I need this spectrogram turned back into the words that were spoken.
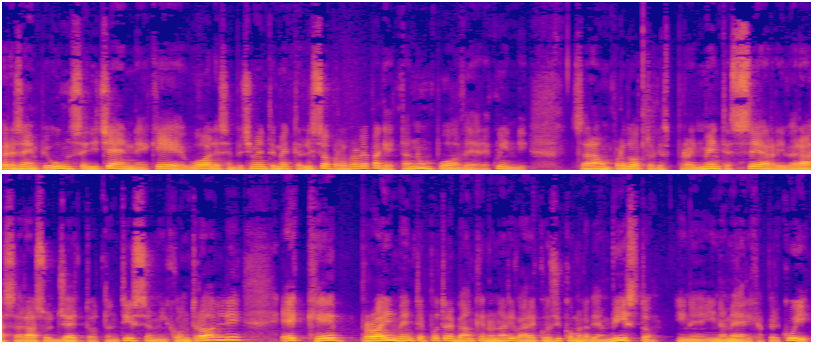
per esempio un sedicenne che vuole semplicemente metterli sopra la propria paghetta non può avere. Quindi sarà un prodotto che probabilmente se arriverà sarà soggetto a tantissimi controlli e che probabilmente potrebbe anche non arrivare così come l'abbiamo visto in, in America. Per cui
